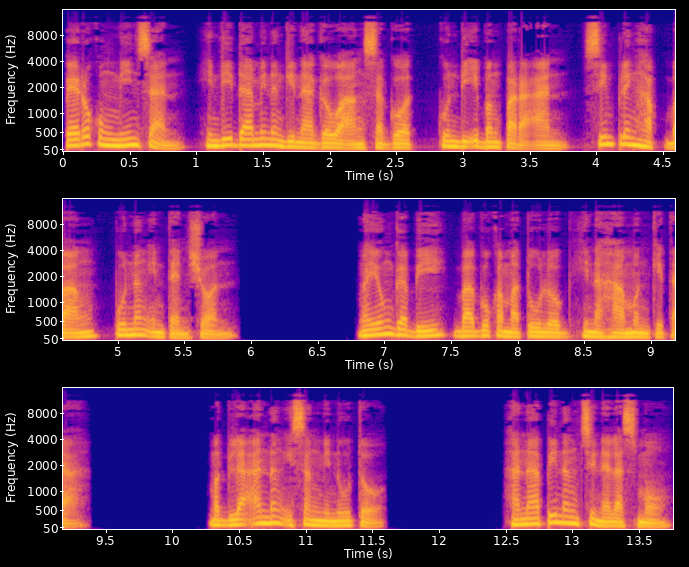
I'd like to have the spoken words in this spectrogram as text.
Pero kung minsan, hindi dami ng ginagawa ang sagot, kundi ibang paraan, simpleng hakbang, punang intensyon. Ngayong gabi, bago ka matulog, hinahamon kita. Maglaan ng isang minuto. Hanapin ang tsinelas mo.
